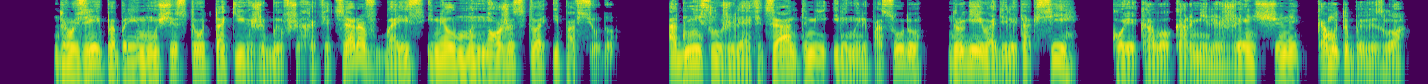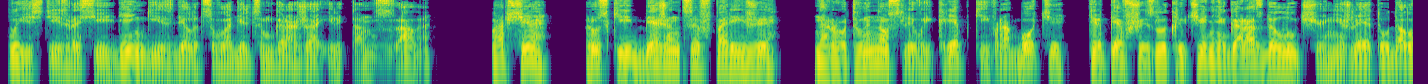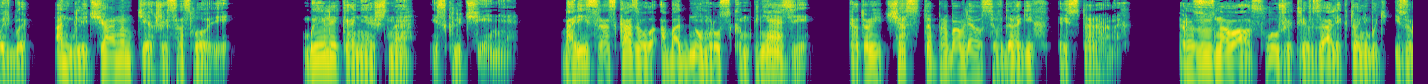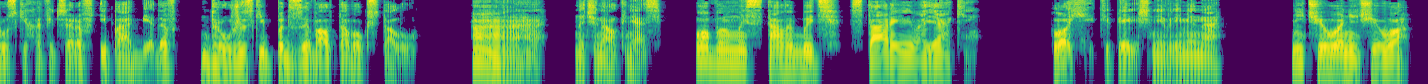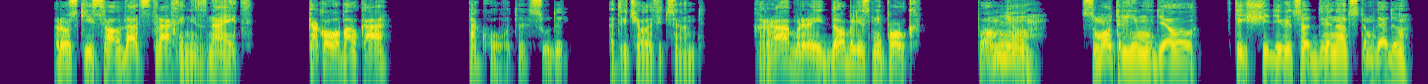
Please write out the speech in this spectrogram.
Друзей по преимуществу таких же бывших офицеров Борис имел множество и повсюду. Одни служили официантами или мыли посуду, другие водили такси, Кое-кого кормили женщины, кому-то повезло вывести из России деньги и сделаться владельцем гаража или танзала. Вообще, русские беженцы в Париже — народ выносливый, крепкий, в работе, терпевший злоключения гораздо лучше, нежели это удалось бы англичанам тех же сословий. Были, конечно, исключения. Борис рассказывал об одном русском князе, который часто пробавлялся в дорогих ресторанах разузнавал, служит ли в зале кто-нибудь из русских офицеров, и, пообедав, дружески подзывал того к столу. «А, — начинал князь, — оба мы, стало быть, старые вояки. Плохи теперешние времена. Ничего, ничего. Русский солдат страха не знает. Какого полка? Такого-то, сударь, — отвечал официант. Храбрый, доблестный полк. Помню, смотр ему делал 1912 году.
